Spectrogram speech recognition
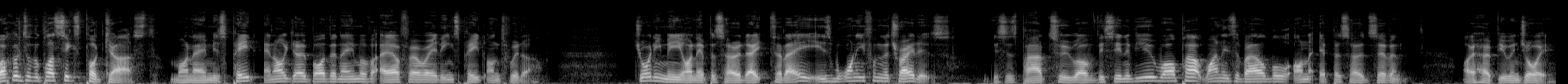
Welcome to the Plus Six podcast. My name is Pete, and I go by the name of AFL Ratings Pete on Twitter. Joining me on episode 8 today is Warnie from the Traders. This is part 2 of this interview, while part 1 is available on episode 7. I hope you enjoy.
